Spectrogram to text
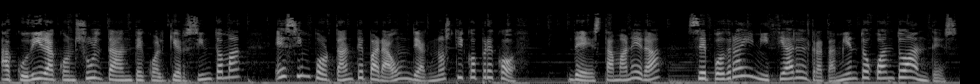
Acudir a consulta ante cualquier síntoma es importante para un diagnóstico precoz. De esta manera, se podrá iniciar el tratamiento cuanto antes,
